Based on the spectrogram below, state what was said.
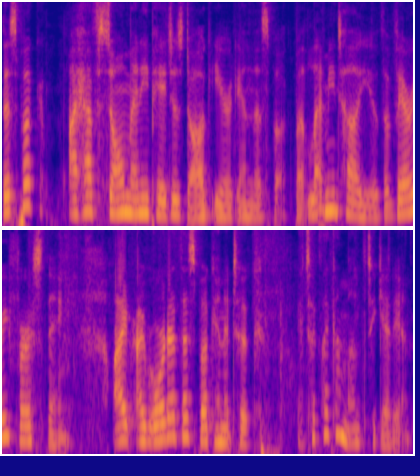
this book, I have so many pages dog eared in this book, but let me tell you, the very first thing, I, I ordered this book and it took it took like a month to get in,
